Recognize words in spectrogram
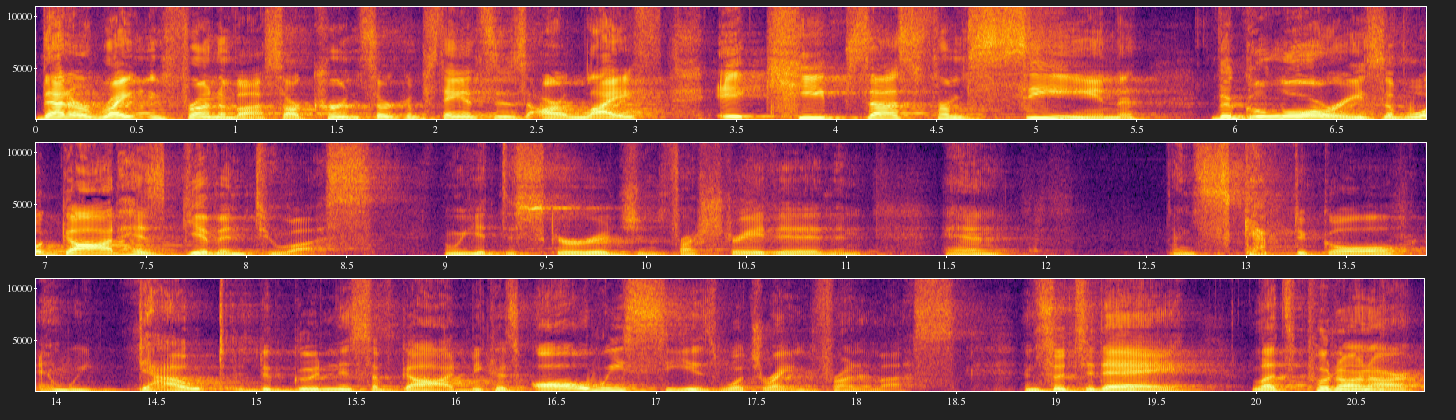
that are right in front of us, our current circumstances, our life, it keeps us from seeing the glories of what God has given to us. And we get discouraged and frustrated and, and and skeptical and we doubt the goodness of God because all we see is what's right in front of us. And so today, let's put on our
